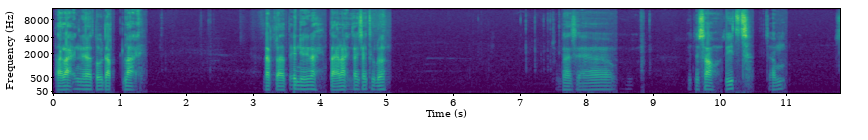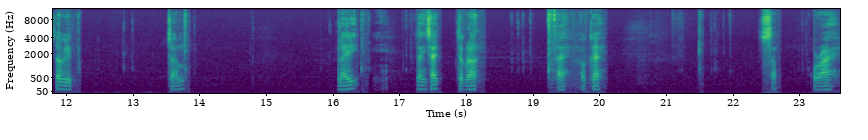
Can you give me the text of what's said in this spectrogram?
tải lại nên là tôi đặt lại. Đặt là tên như thế này tải lại danh sách thực đơn. Chúng ta sẽ viết như sau list chấm service chấm lấy danh sách thực đơn. Đây, ok. Subscribe.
